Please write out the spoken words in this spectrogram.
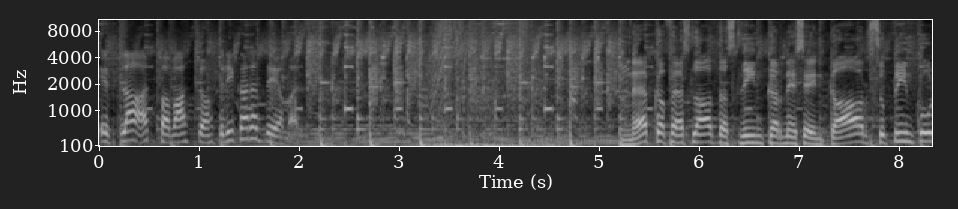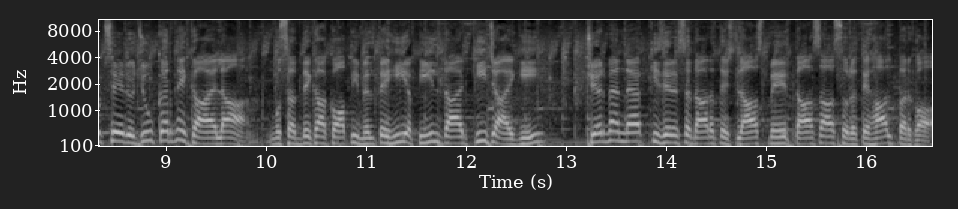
اطلاعات فواد چودھری کا رد عمل۔ نیب کا فیصلہ تسلیم کرنے سے انکار۔ سپریم کورٹ سے رجوع کرنے کا اعلان۔ مصدقہ کاپی ملتے ہی اپیل دائر کی جائے گی۔ چیئرمین نیب کی زیر صدارت اجلاس میں تازہ صورتحال پر غور۔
